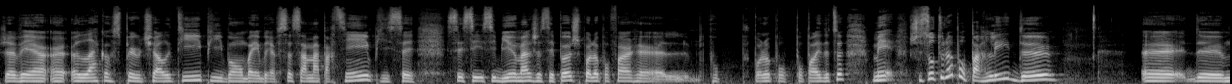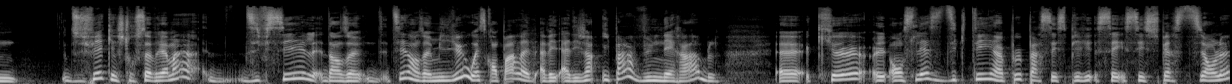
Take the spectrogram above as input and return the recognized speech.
j'avais un, un- un lack of spirituality, puis bon, ben bref, ça, ça m'appartient, puis c'est, c'est, c'est, bien ou mal, je sais pas. Je suis pas là pour faire, euh, pour, je suis pas là pour, pour parler de ça, mais je suis surtout là pour parler de, euh, de du fait que je trouve ça vraiment difficile dans un dans un milieu où est-ce qu'on parle à, à des gens hyper vulnérables euh, que euh, on se laisse dicter un peu par ces, ces, ces superstitions là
